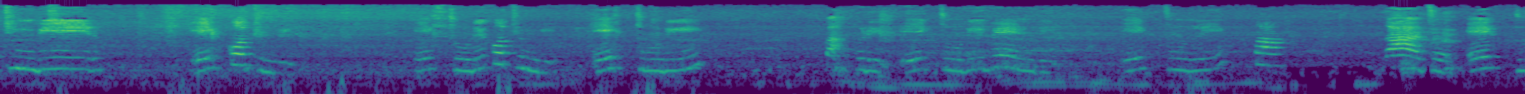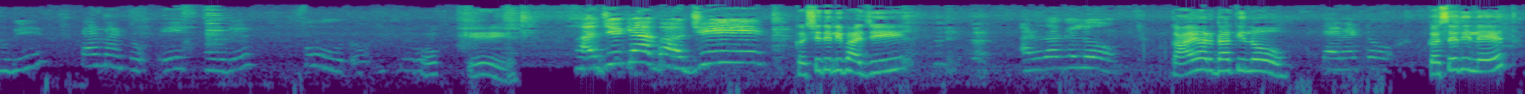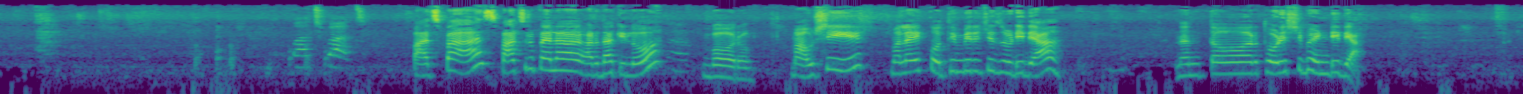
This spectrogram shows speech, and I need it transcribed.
कोथिंबीर एक कोथिंबीर एक चुडी कोथिंबीर एक चुडी काकडी एक चुडी भेंडी एक चुडी गाजर एक चुडी टोमॅटो एक चुडी ओके. भाजी घ्या भाजी. कशी दिली भाजी? अर्धा किलो. काय अर्धा किलो? टोमॅटो. कसे दिलेत? पाच पाच. पाच रुपयाला अर्धा किलो? बरं. मावशी मला एक कोथिंबिरीची जुडी द्या. नंतर थोडीशी भेंडी द्या.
